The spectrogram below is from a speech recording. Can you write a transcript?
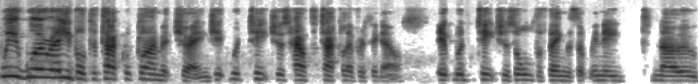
we were able to tackle climate change, it would teach us how to tackle everything else. It would teach us all the things that we need to know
